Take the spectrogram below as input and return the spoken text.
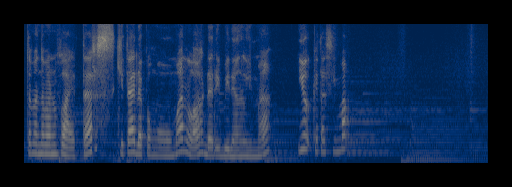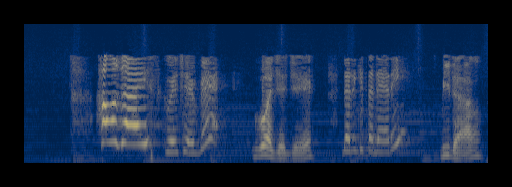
teman-teman flighters, kita ada pengumuman loh dari bidang 5. Yuk kita simak. Halo guys, gue CB Gua JJ, dan kita dari bidang.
